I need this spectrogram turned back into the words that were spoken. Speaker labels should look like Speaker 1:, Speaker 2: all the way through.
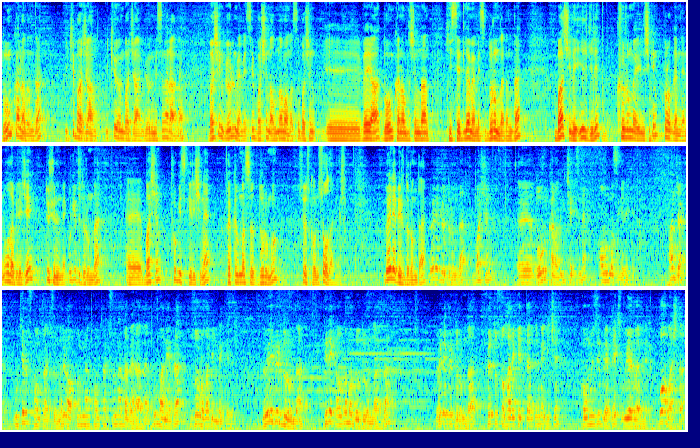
Speaker 1: Doğum kanalında iki bacağın, iki ön bacağın görülmesine rağmen başın görülmemesi, başın alınamaması, başın eee, veya doğum kanalı dışından hissedilememesi durumlarında baş ile ilgili kırılmaya ilişkin problemlerin olabileceği düşünülmek. Bu gibi durumda eee, başın pubis girişine takılması durumu söz konusu olabilir. Böyle bir durumda, böyle bir durumda başın eee, doğum kanalı içerisine alınması gerekir. Ancak uterus kontraksiyonları ve abdominal kontraksiyonlarla beraber bu manevra zor olabilmektedir. Böyle bir durumda direkt alınamadığı durumlarda böyle bir durumda fötüsü hareketlendirmek için konvülsif refleks uyarılabilir. Bu amaçla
